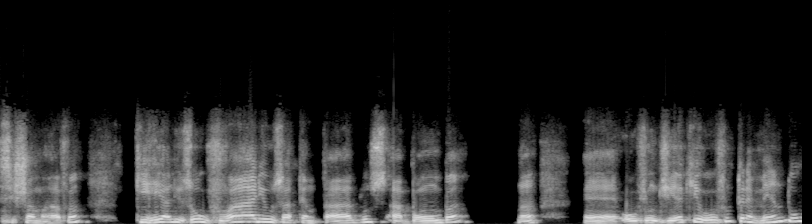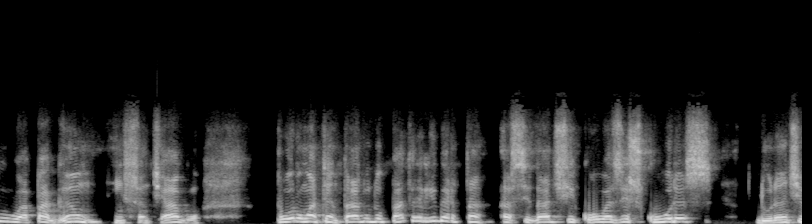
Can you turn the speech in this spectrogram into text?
se chamava, que realizou vários atentados à bomba. Né? É, houve um dia que houve um tremendo apagão em Santiago por um atentado do Pátria Libertad. A cidade ficou às escuras durante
